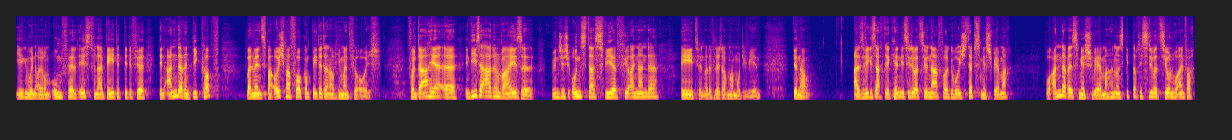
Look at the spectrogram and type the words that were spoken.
irgendwo in eurem Umfeld ist. Von daher betet bitte für den anderen Dickkopf, weil wenn es bei euch mal vorkommt, betet dann auch jemand für euch. Von daher, äh, in dieser Art und Weise wünsche ich uns, dass wir füreinander beten oder vielleicht auch mal motivieren. Genau. Also wie gesagt, ihr kennt die Situation Nachfolge, wo ich selbst mir es schwer mache, wo andere es mir schwer machen. Und es gibt auch die Situation, wo einfach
